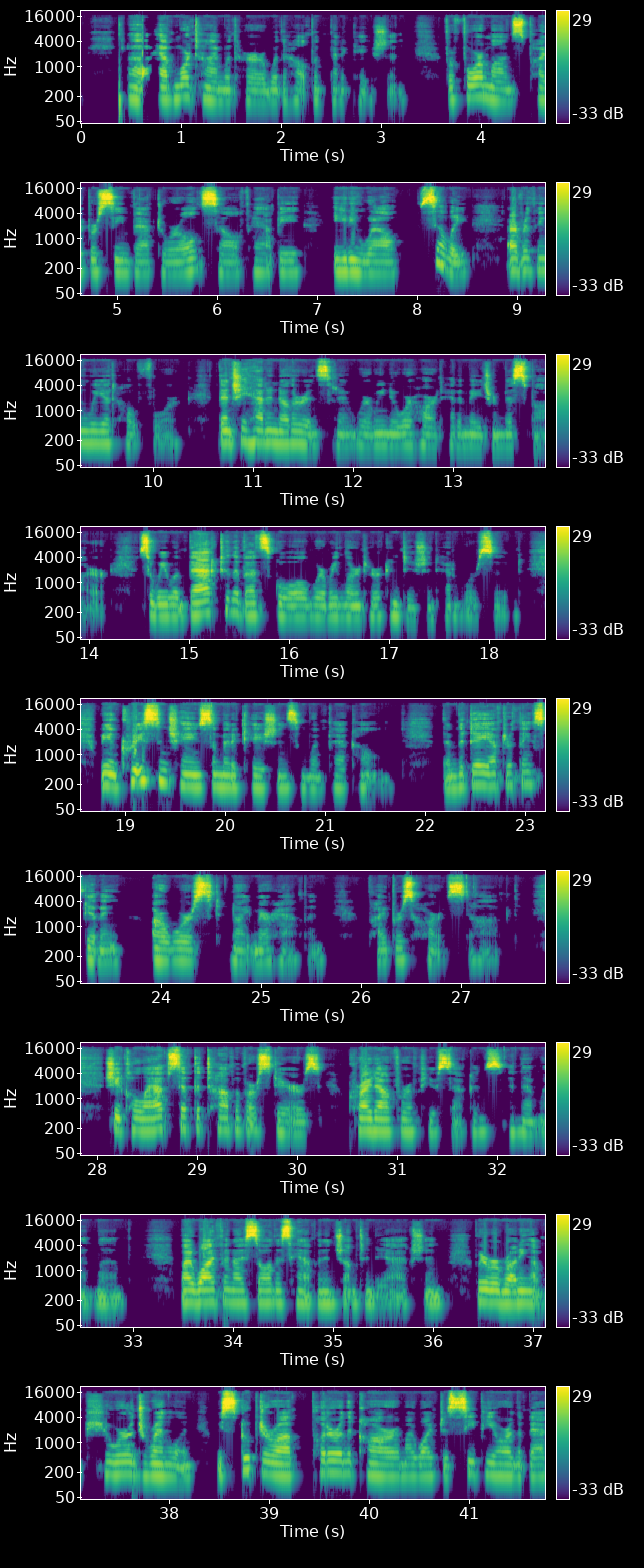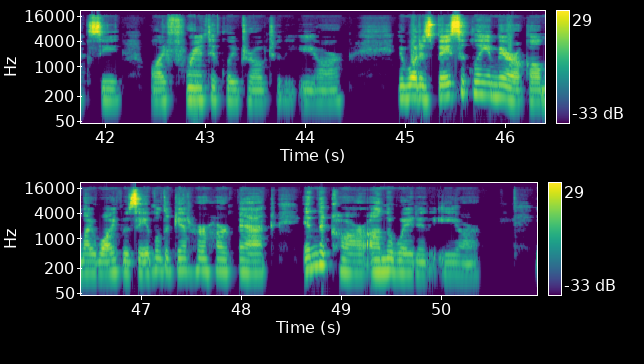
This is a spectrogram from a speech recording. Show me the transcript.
have more time with her with the help of medication. For four months, Piper seemed back to her old self, happy, eating well, silly, everything we had hoped for. Then she had another incident where we knew her heart had a major misfire. So we went back to the vet school where we learned her condition had worsened. We increased and changed some medications and went back home. Then the day after Thanksgiving, our worst nightmare happened. Piper's heart stopped. She collapsed at the top of our stairs, cried out for a few seconds, and then went limp. My wife and I saw this happen and jumped into action. We were running on pure adrenaline. We scooped her up, put her in the car, and my wife did CPR in the back seat while I frantically drove to the ER. In what is basically a miracle, my wife was able to get her heart back in the car on the way to the ER.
